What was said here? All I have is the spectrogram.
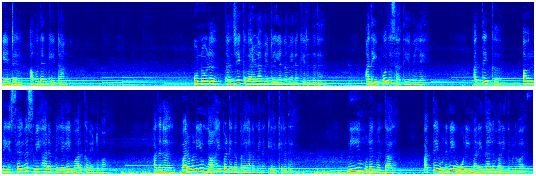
என்று அமுதன் கேட்டான். உன்னோடு தஞ்சைக்கு வரலாம் என்ற எண்ணம் எனக்கு இருந்தது. அது இப்போது சாத்தியமில்லை. அத்தைக்கு அவருடைய செல்வ ஸ்வீகார பிள்ளையை மறக்க வேண்டுமாம். அதனால் மறுபடியும் நாகைப்பட்டின பிரயாணம் எனக்கு இருக்கிறது. நீயும் உடன் வந்தால் அத்தை உடனே ஓடி மறைந்தாலும் மறைந்து விடுவாள்.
